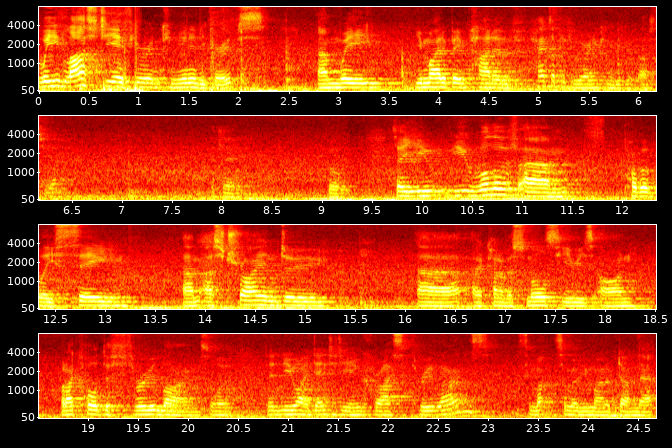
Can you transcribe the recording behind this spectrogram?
we last year, if you were in community groups, um, we you might have been part of. Hands up if you were in a community group last year. Okay, cool. So you you will have um, probably seen um, us try and do uh, a kind of a small series on what I called the through lines or the new identity in Christ through lines. Some, some of you might have done that.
